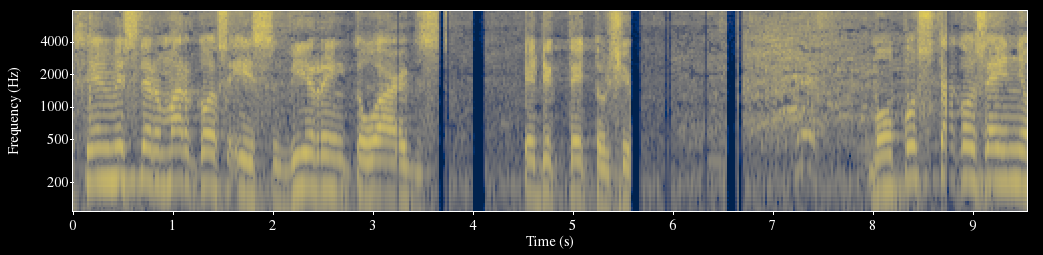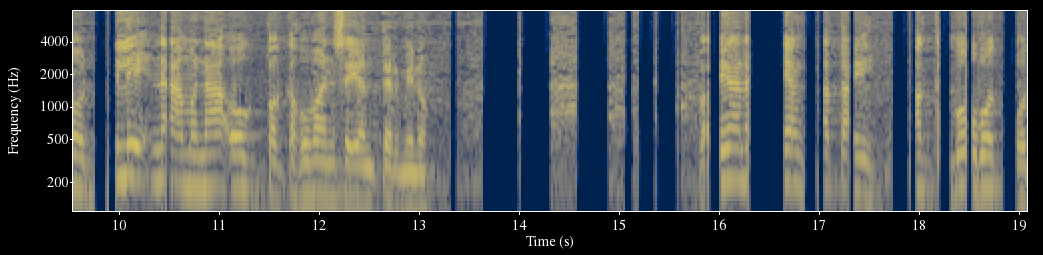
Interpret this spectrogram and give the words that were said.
si Mr. Marcos is veering towards a dictatorship. Mupusta ko sa inyo, dili na manaog pagkahuman sa iyang termino. Pareha na iyang tatay magkagubot po.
